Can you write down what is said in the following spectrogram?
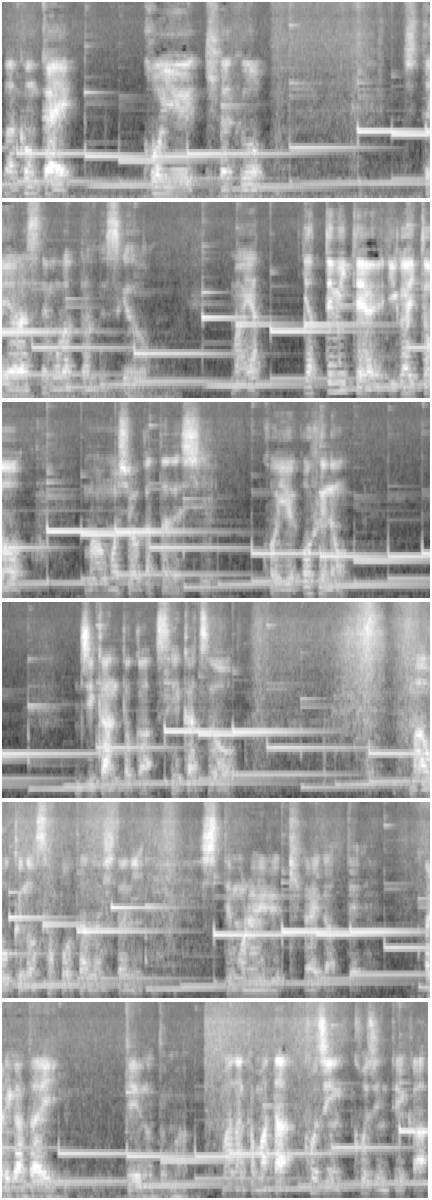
まあ、今回こういう企画をちょっとやらせてもらったんですけどまあややってみて意外とまあ面白かったですしこういうオフの時間とか生活を、まあ、多くのサポーターの人に知ってもらえる機会があってありがたいっていうのと、まあ、まあなんかまた個人個人っていうか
